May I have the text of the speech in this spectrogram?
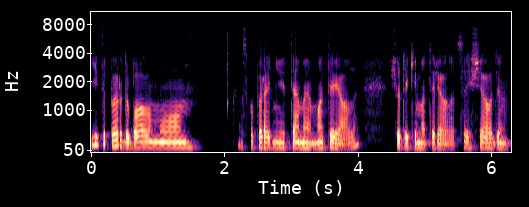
І тепер додамо з попередньої теми матеріали. Що такі матеріали? Це ще один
